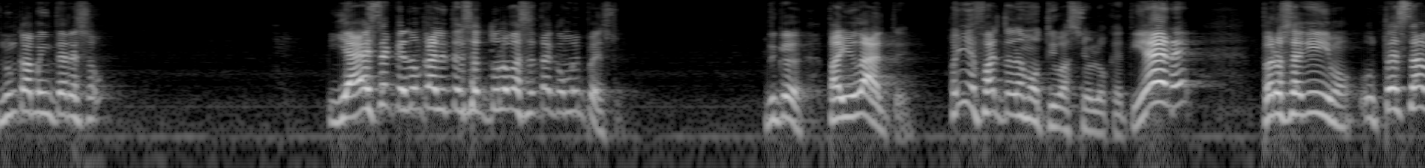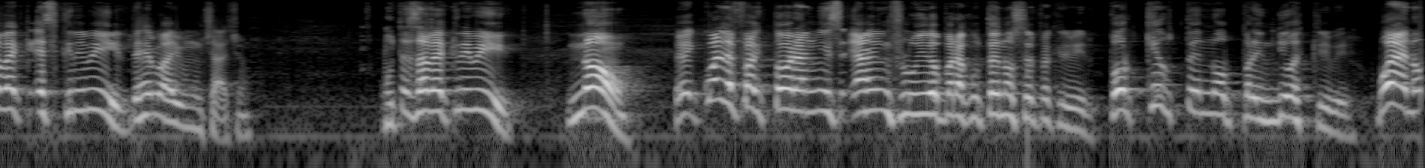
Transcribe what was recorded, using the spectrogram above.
Nunca me interesó. Y a ese que nunca le interesó, tú lo vas a aceptar con mil pesos. Para ayudarte. Oye, falta de motivación lo que tiene. Pero seguimos. ¿Usted sabe escribir? Déjelo ahí, muchacho. ¿Usted sabe escribir? No. Eh, ¿Cuáles factores han, influido para que usted no sepa escribir? ¿Por qué usted no aprendió a escribir? Bueno,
